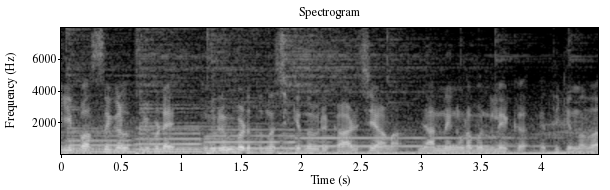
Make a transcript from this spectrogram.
ഈ ബസ്സുകൾ ഇവിടെ തുരുമ്പെടുത്ത് നശിക്കുന്ന ഒരു കാഴ്ചയാണ് ഞാൻ നിങ്ങളുടെ മുന്നിലേക്ക് എത്തിക്കുന്നത്.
